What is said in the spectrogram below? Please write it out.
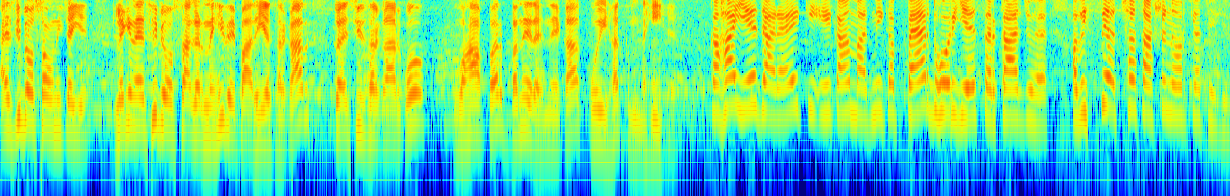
ऐसी व्यवस्था होनी चाहिए। लेकिन ऐसी व्यवस्था अगर नहीं दे पा रही है सरकार तो ऐसी सरकार को वहाँ पर बने रहने का कोई हक नहीं है। कहा यह जा रहा है कि एक आम आदमी का पैर धो रही है सरकार जो है। अब इससे अच्छा शासन और क्या चाहिए?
